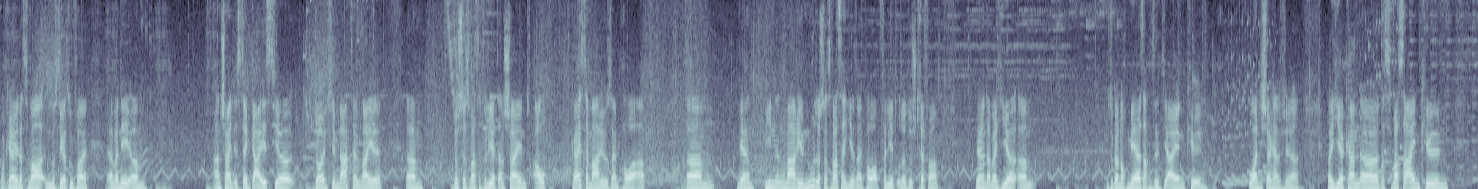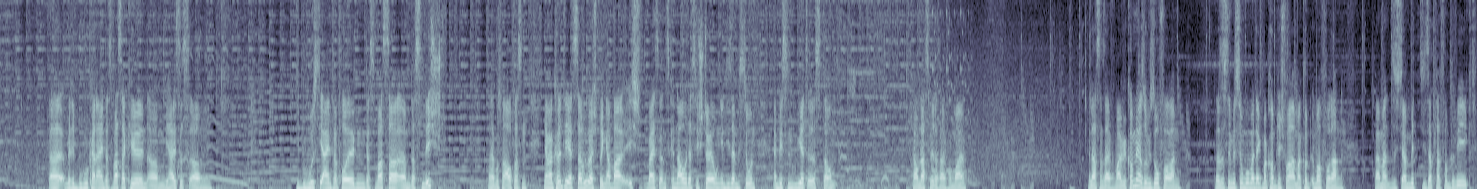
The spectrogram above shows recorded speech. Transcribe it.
okay, das war ein lustiger Zufall, aber nee, ähm, anscheinend ist der Geist hier deutlich im Nachteil, weil, ähm, durch das Wasser verliert anscheinend auch Geister Mario sein Power-Up, ähm, während Bienen Mario nur durch das Wasser hier sein Power-Up verliert oder durch Treffer. Während aber hier ähm, sogar noch mehr Sachen sind, die einen killen. Oh, an die Stelle kann ich mich erinnern. Weil hier kann äh, das Wasser einen killen. Äh, mit dem Buhu kann einen das Wasser killen. Ähm, wie heißt es? Ähm, die Buhus, die einen verfolgen. Das Wasser, ähm, das Licht. Da muss man aufpassen. Ja, man könnte jetzt darüber springen, aber ich weiß ganz genau, dass die Steuerung in dieser Mission ein bisschen weird ist. Darum, darum lassen wir das einfach mal. Wir lassen es einfach mal. Wir kommen ja sowieso voran. Das ist eine Mission, wo man denkt, man kommt nicht voran, aber man kommt immer voran. Weil man sich ja mit dieser Plattform bewegt.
